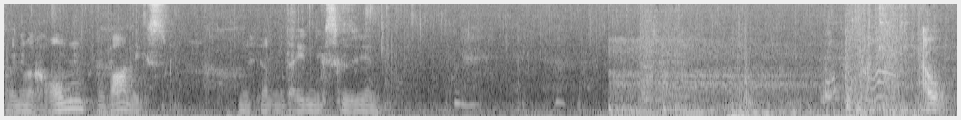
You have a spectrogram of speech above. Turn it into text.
Aber in dem Raum war nichts. Ich habe mit Aiden nichts gesehen. Au.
